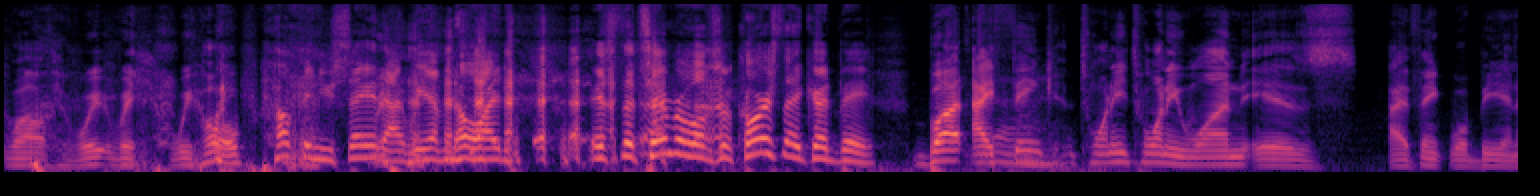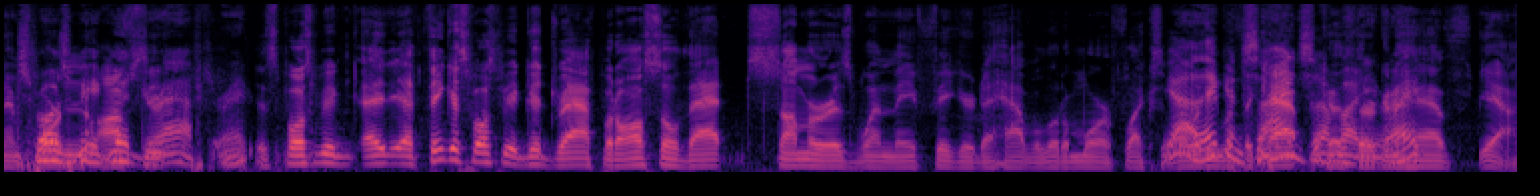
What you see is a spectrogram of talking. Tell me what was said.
well, we we, we hope, How can you say that? We have no idea. It's the Timberwolves. Of course they could be. but I think 2021 is I think will be an important supposed to be a good draft, right? It's supposed to be. I I think it's supposed to be a good draft, but also that summer is when they figure to have a little more flexibility. Yeah, they with can the sign cap because somebody, they're gonna right? Have yeah,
